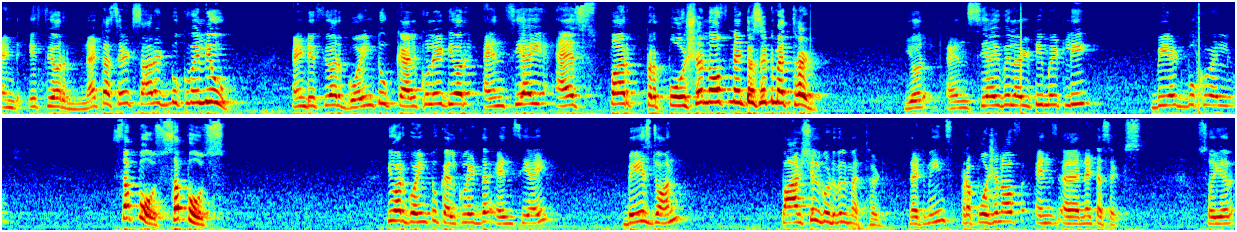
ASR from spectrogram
And if your net assets are at book value, and if you are going to calculate your NCI as per proportion of net asset method, your NCI will ultimately be at book value. Suppose, suppose you are going to calculate the NCI based on partial goodwill method. That means proportion of uh, net assets. So your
